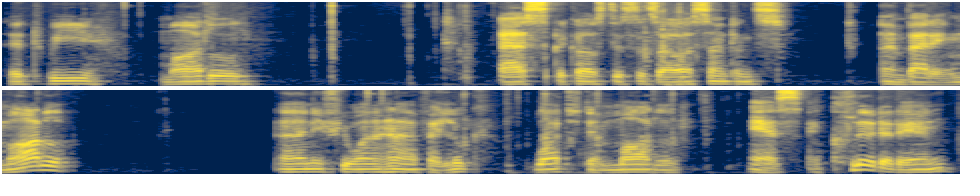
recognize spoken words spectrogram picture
that we model S because this is our sentence embedding model. And if you want to have a look what the model is included in,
